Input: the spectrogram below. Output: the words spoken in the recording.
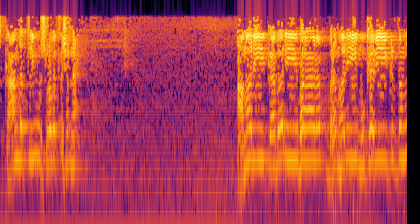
ஸ்காந்தத்திலையும் ஒரு ஸ்லோகத்தில் சொன்ன அமரி கபரி பார பிரமரி முகரி கிருதம்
